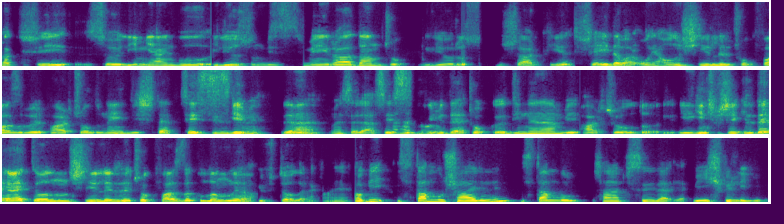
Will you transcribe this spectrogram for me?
bak şeyi söyleyeyim yani bu biliyorsun biz Meyra'dan çok biliyoruz bu şarkıyı. Şey de var o yani onun şiirleri çok fazla böyle parça oldu. Neydi işte? Sessiz Gemi değil mi? Mesela Sessiz Aha, Gemi de çok e, dinlenen bir parça oldu. İlginç bir şekilde evet onun şiirleri de çok fazla kullanılıyor güfte olarak. Aynen. Tabii İstanbul şairinin İstanbul sanatçısıyla bir işbirliği gibi.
